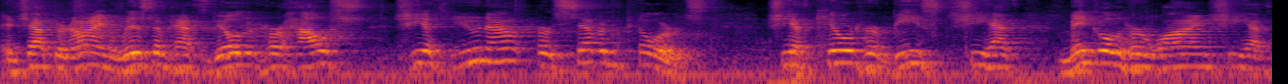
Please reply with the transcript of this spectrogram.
In chapter 9, wisdom hath builded her house, she hath hewn out her seven pillars, she hath killed her beast, she hath mingled her wine, she hath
